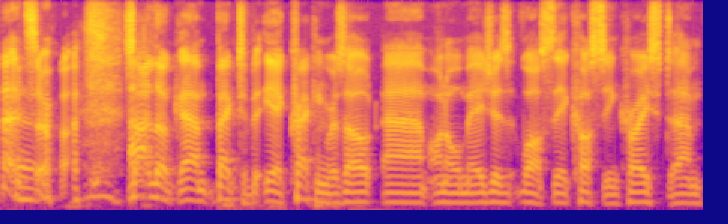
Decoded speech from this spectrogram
That's all right. So look, um, back to yeah, cracking result um, on all measures. Whilst their costs increased, um,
